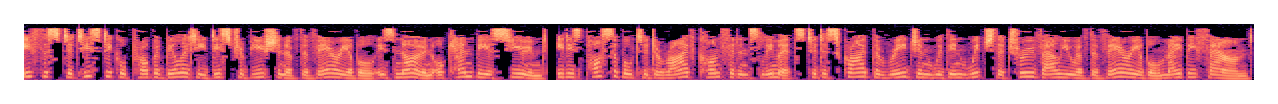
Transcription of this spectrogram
If the statistical probability distribution of the variable is known or can be assumed, it is possible to derive confidence limits to describe the region within which the true value of the variable may be found.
